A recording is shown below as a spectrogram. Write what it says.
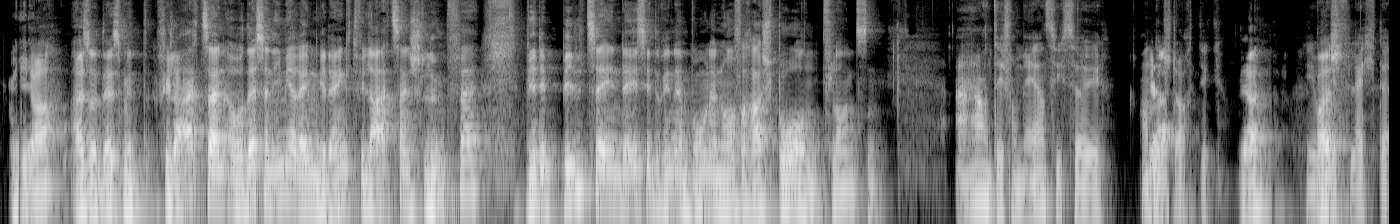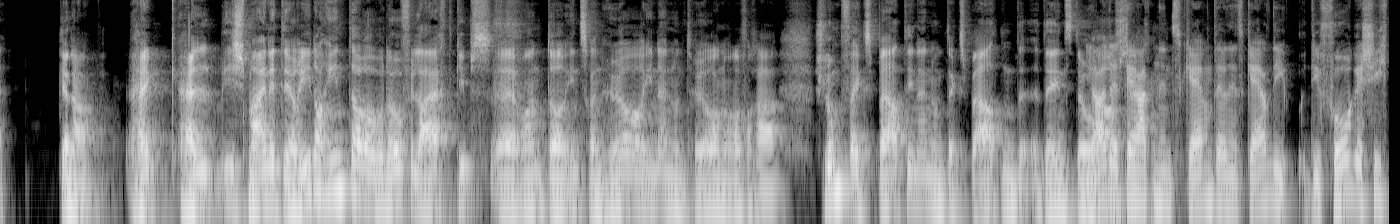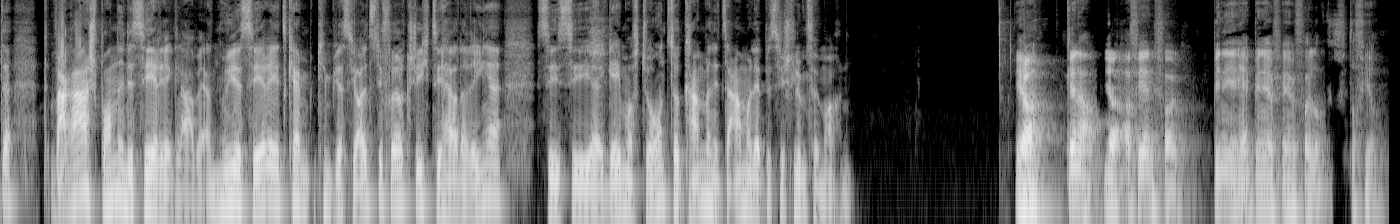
Ja, also das mit vielleicht sein, aber das habe ich mir eben gedenkt, vielleicht sein Schlümpfe, wie die Pilze, in denen sie drinnen wohnen, einfach auch Sporen pflanzen. Ah, und die vermehren sich so andersartig. Ja, Über die Weißt- Flechte. genau. Hell, ist meine Theorie dahinter, aber da vielleicht gibt es äh, unter unseren Hörerinnen und Hörern einfach auch Schlumpfexpertinnen und Experten, die uns da Ja, die, die aufstecken. hatten uns gern, die hatten uns gern die, die Vorgeschichte. War eine spannende Serie, glaube ich. Eine neue Serie, jetzt kommt, kommt ja sie als die Vorgeschichte, sie Herr der Ringe, sie, sie äh, Game of Thrones, so kann man jetzt auch mal ein bisschen Schlümpfe machen. Ja, genau. Ja, auf jeden Fall. Bin ich, Ja. bin ich auf jeden Fall dafür.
